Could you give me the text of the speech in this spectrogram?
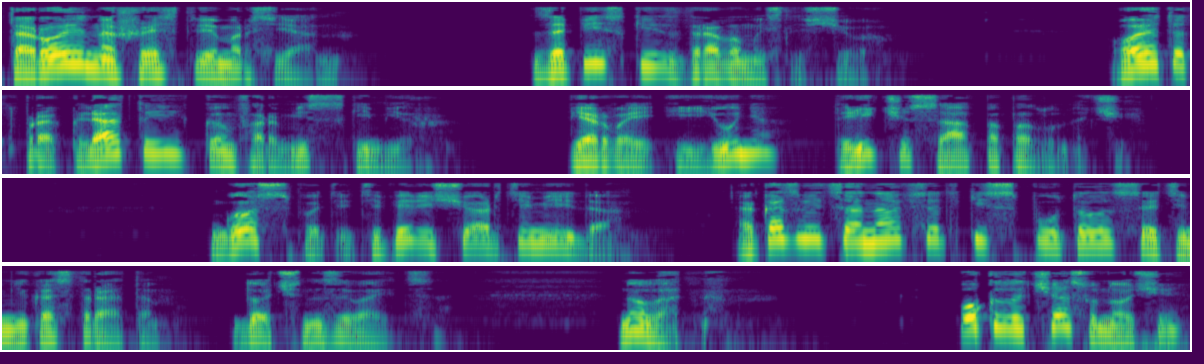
Второе нашествие марсиан. Записки здравомыслящего. О этот проклятый конформистский мир. 1 июня, три часа по полуночи. Господи, теперь еще Артемида. Оказывается, она все-таки спутала с этим Никостратом. Дочь называется. Ну ладно. Около часу ночи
